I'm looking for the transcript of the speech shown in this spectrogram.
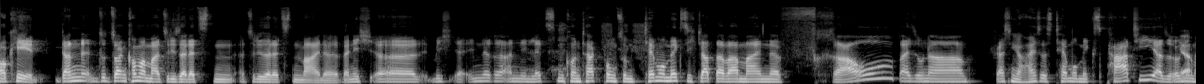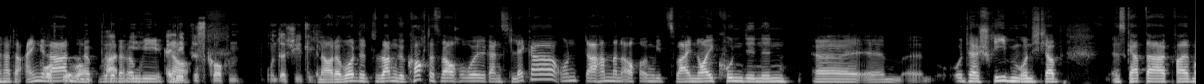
Okay, dann sozusagen kommen wir mal zu dieser letzten, zu dieser letzten Meile. Wenn ich äh, mich erinnere an den letzten Kontaktpunkt zum Thermomix, ich glaube, da war meine Frau bei so einer, ich weiß nicht, wie heißt es, Thermomix Party, also irgendjemand ja. hatte eingeladen und da wurde dann irgendwie genau, erlebtes Kochen unterschiedlich. Genau, da wurde zusammen gekocht, das war auch wohl ganz lecker und da haben dann auch irgendwie zwei Neukundinnen äh, ähm, äh, unterschrieben und ich glaube, es gab da quasi,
